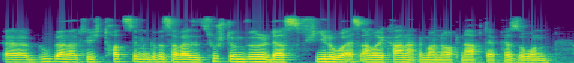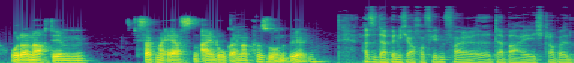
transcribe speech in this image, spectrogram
äh, Blubler natürlich trotzdem in gewisser Weise zustimmen würde, dass viele US-Amerikaner immer noch nach der Person oder nach dem ich sag mal, ersten Eindruck einer Person wählen. Also da bin ich auch auf jeden Fall äh, dabei. Ich glaube,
